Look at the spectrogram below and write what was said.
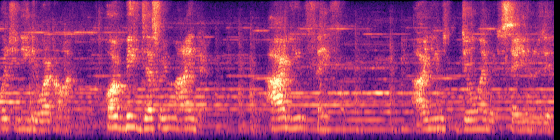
what you need to work on or be just a reminder. Are you faithful? Are you doing what you say you're going to do?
